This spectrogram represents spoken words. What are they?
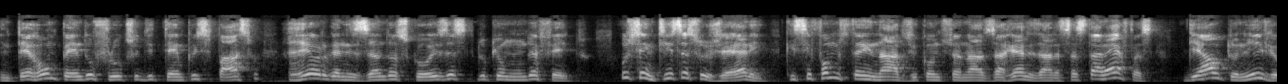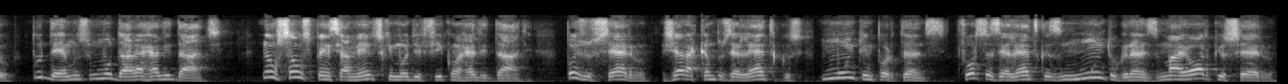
interrompendo o fluxo de tempo e espaço, reorganizando as coisas do que o mundo é feito. Os cientistas sugerem que, se formos treinados e condicionados a realizar essas tarefas, de alto nível, podemos mudar a realidade. Não são os pensamentos que modificam a realidade, pois o cérebro gera campos elétricos muito importantes, forças elétricas muito grandes, maior que o cérebro,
